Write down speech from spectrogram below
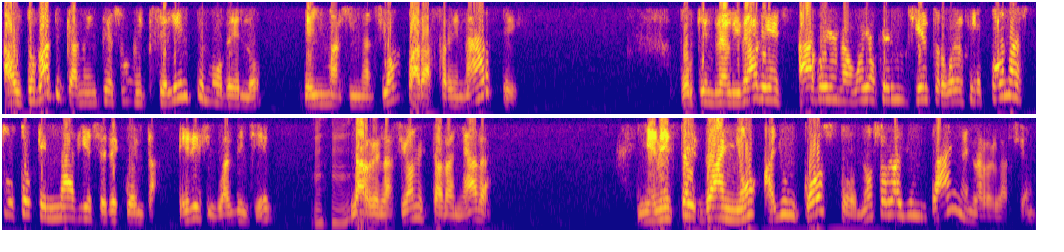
automáticamente es un excelente modelo de imaginación para frenarte porque en realidad es, ah, bueno, voy a hacer infiel, pero voy a hacer tan astuto que nadie se dé cuenta. Eres igual de infiel. La relación está dañada. Y en este daño hay un costo, no solo hay un daño en la relación,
